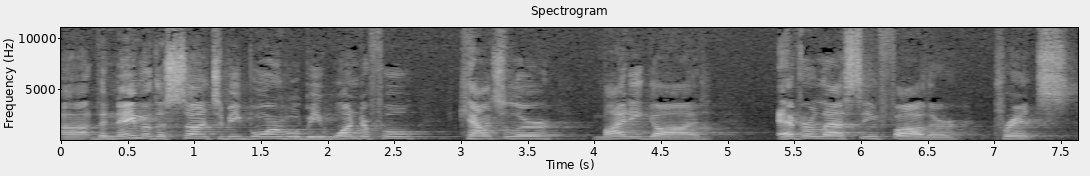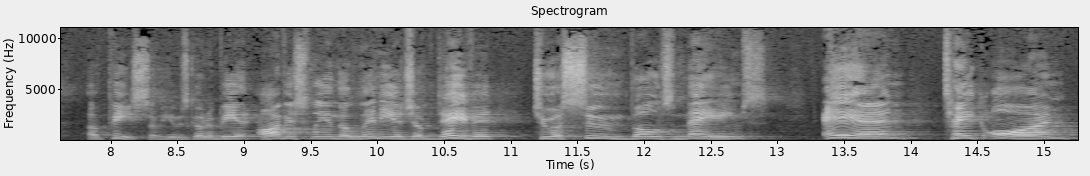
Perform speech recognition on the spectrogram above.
uh, the name of the Son to be born will be Wonderful, Counselor, Mighty God, Everlasting Father, Prince of peace. So he was going to be obviously in the lineage of David to assume those names and take on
